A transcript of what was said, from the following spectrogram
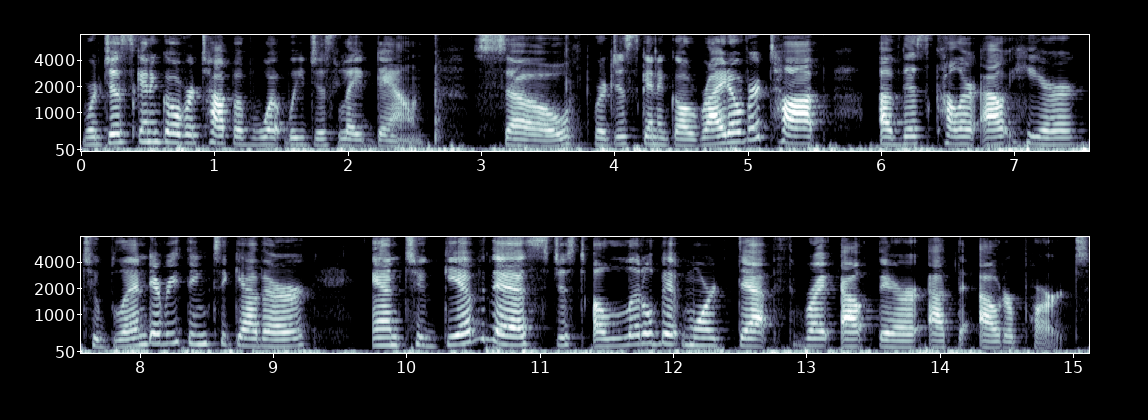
we're just going to go over top of what we just laid down. So we're just going to go right over top of this color out here to blend everything together and to give this just a little bit more depth right out there at the outer part.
